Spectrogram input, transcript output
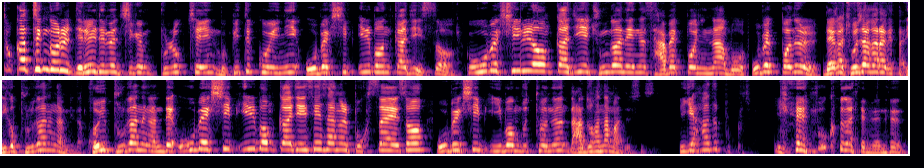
똑같은 거를 예를 들면 지금 블록체인 뭐 비트코인이 511번까지 있어. 그 511번까지의 중간에 있는 400번이나 뭐 500번을 내가 조작을 하겠다. 이거 불가능합니다. 거의 불가능한데 511번까지의 세상을 복사해서 512번부터는 나도 하나 만들 수 있어. 이게 하드 포크죠. 이게 포크가 되면은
